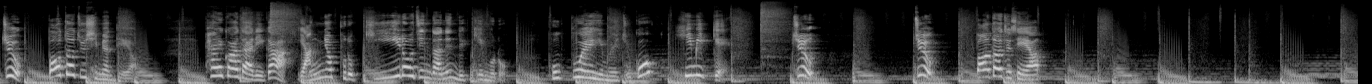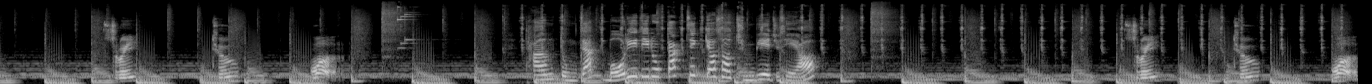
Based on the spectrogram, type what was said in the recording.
쭉 뻗어주시면 돼요. 팔과 다리가 양옆으로 길어진다는 느낌으로 복부에 힘을 주고 힘있게 쭉, 쭉 뻗어주세요. Three, two, one. 다음 동작 머리 뒤로 깍지 껴서 준비해 주세요. Three, two, one.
